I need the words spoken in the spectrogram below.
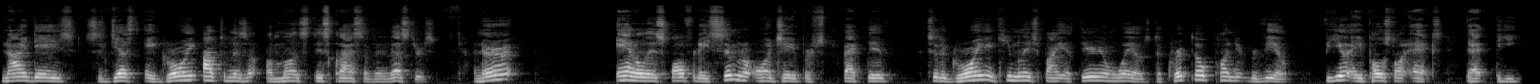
nine days suggest a growing optimism amongst this class of investors. Another analyst offered a similar on-chain perspective to the growing accumulation by Ethereum whales, the crypto pundit revealed via a post on X that the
